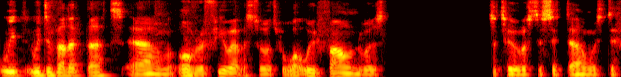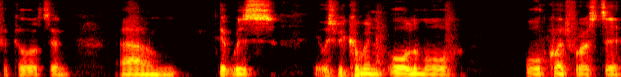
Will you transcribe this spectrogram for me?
we we developed that um, over a few episodes. But what we found was the two of us to sit down was difficult, and um, it was it was becoming all the more awkward for us to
